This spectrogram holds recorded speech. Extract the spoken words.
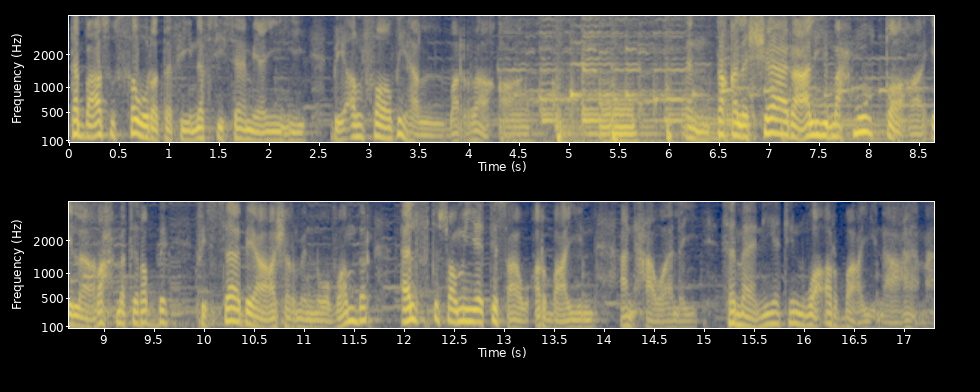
تبعث الثورة في نفس سامعيه بألفاظها البراقة. انتقل الشاعر علي محمود طه إلى رحمة ربه في السابع عشر من نوفمبر 1949 عن حوالي ثمانية وأربعين عاما.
